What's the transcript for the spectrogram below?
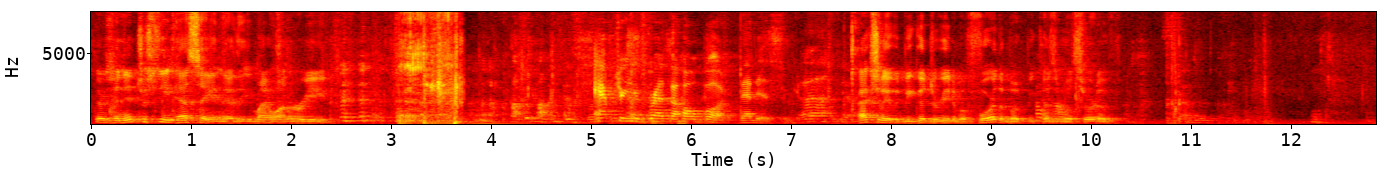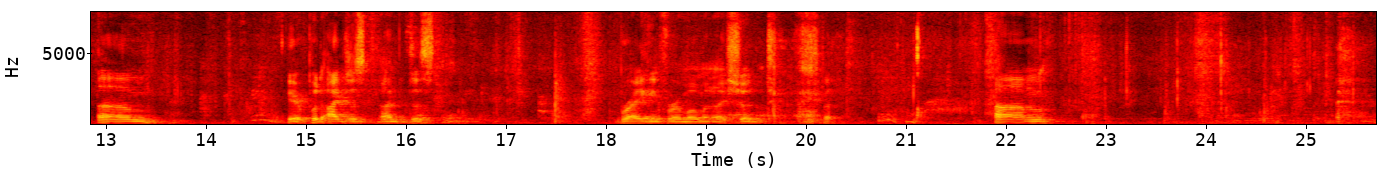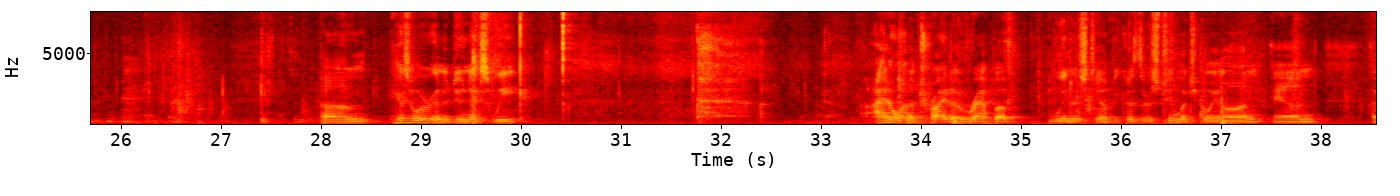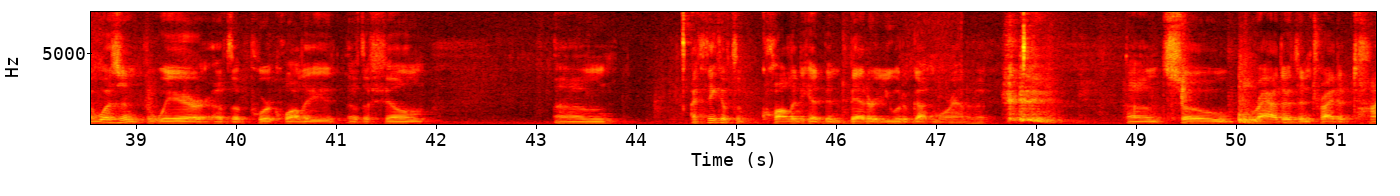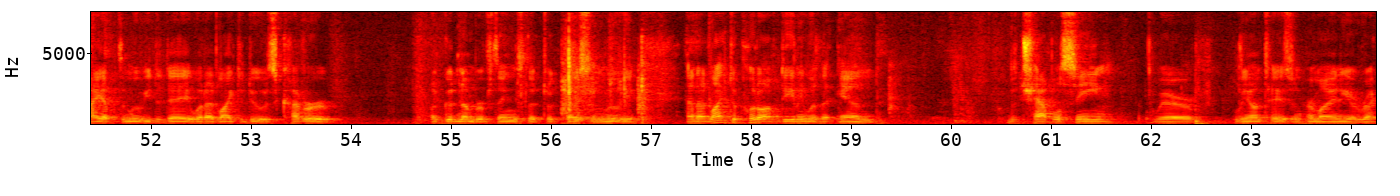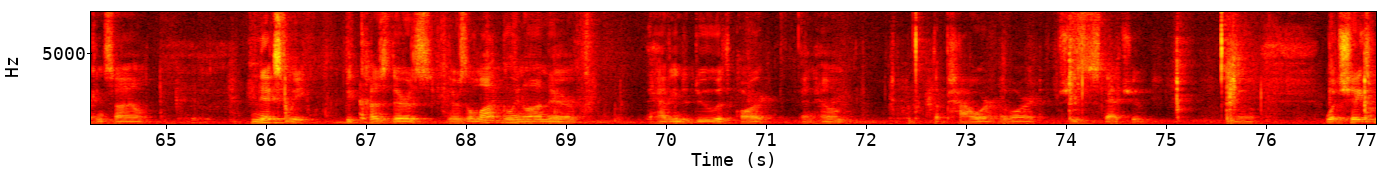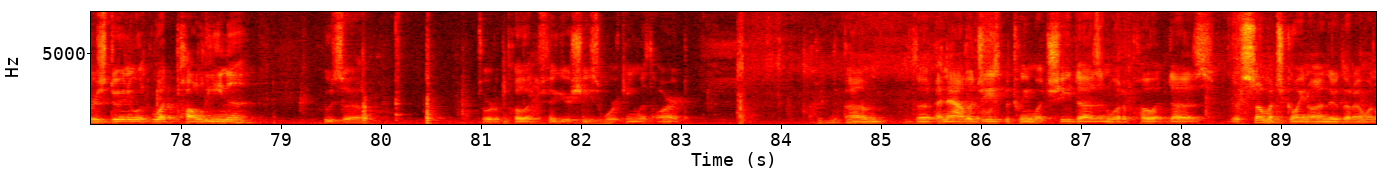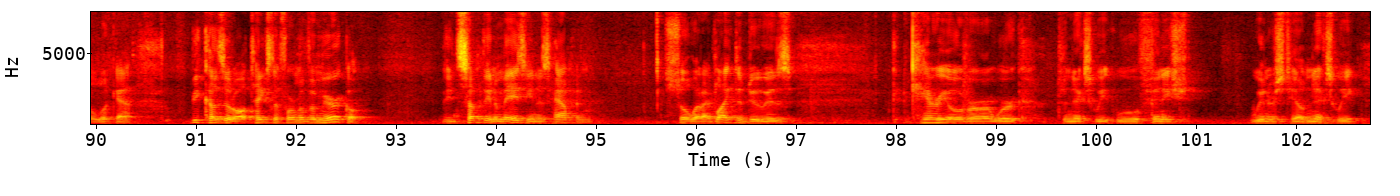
There's an interesting essay in there that you might want to read. After you've read the whole book, that is. Actually, it would be good to read it before the book because it will sort of. Um, here, put. I'm just. I'm just bragging for a moment. I shouldn't. um, Um, here's what we're going to do next week. I don't want to try to wrap up Winter's Tale because there's too much going on, and I wasn't aware of the poor quality of the film. Um, I think if the quality had been better, you would have gotten more out of it. Um, so rather than try to tie up the movie today, what I'd like to do is cover a good number of things that took place in the movie, and I'd like to put off dealing with the end, the chapel scene where Leontes and Hermione are reconciled, next week, because there's there's a lot going on there having to do with art and how the power of art. She's a statue. You know, what Shakespeare's doing, what Paulina, who's a sort of poet figure, she's working with art. Um, the analogies between what she does and what a poet does. There's so much going on there that I want to look at because it all takes the form of a miracle. Something amazing has happened. So, what I'd like to do is carry over our work to next week. We will finish Winter's Tale next week,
